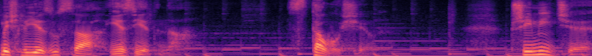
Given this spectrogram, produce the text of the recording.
Myśl Jezusa jest jedna. Stało się. Przyjmijcie,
